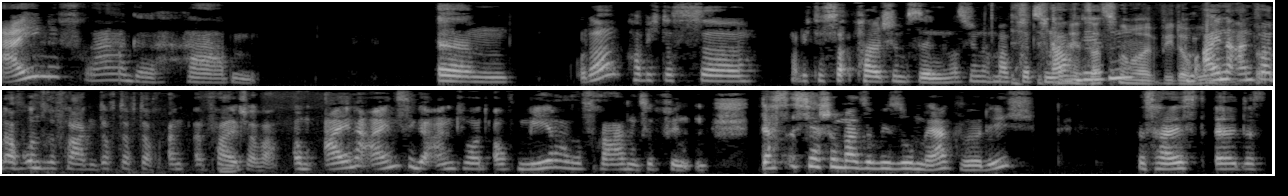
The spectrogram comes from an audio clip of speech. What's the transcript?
eine Frage haben. Ähm, oder? Habe ich das äh, habe ich das falsch im Sinn? Muss ich noch mal kurz ich, nachlesen? Kann den Satz noch mal wiederholen. Um eine Antwort auf unsere Fragen. Doch, doch, doch, an, äh, falsch, aber um eine einzige Antwort auf mehrere Fragen zu finden. Das ist ja schon mal sowieso merkwürdig. Das heißt, äh, das,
